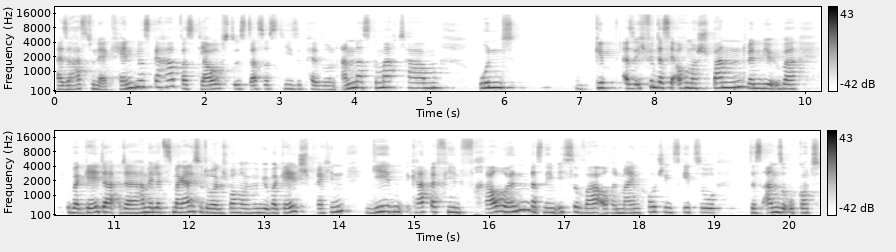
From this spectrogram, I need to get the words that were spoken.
also hast du eine Erkenntnis gehabt? Was glaubst du, ist das, was diese Personen anders gemacht haben? Und gibt, also ich finde das ja auch immer spannend, wenn wir über über Geld, da, da haben wir letztes Mal gar nicht so drüber gesprochen, aber wenn wir über Geld sprechen, gehen gerade bei vielen Frauen, das nehme ich so wahr, auch in meinen Coachings geht so das an, so, oh Gott,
